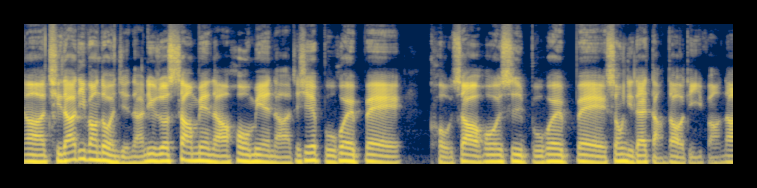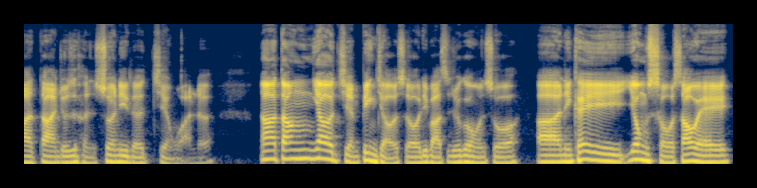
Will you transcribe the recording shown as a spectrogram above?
那其他地方都很简单，例如说上面啊、后面啊这些不会被口罩或者是不会被松紧带挡到的地方，那当然就是很顺利的剪完了。那当要剪鬓角的时候，理发师就跟我说：“呃，你可以用手稍微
